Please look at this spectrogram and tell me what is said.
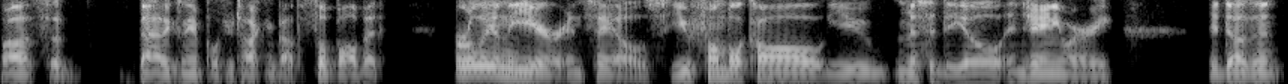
well, it's a bad example if you're talking about the football, but early in the year in sales, you fumble a call, you miss a deal in January, it doesn't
